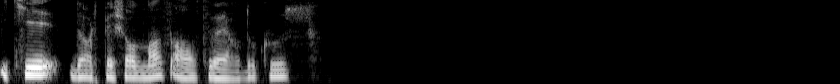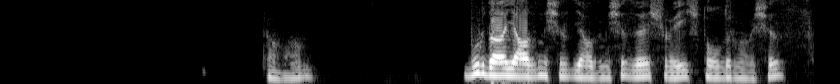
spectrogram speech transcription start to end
2, 4, 5 olmaz. 6 veya 9. Tamam. Burada yazmışız, yazmışız ve şurayı hiç doldurmamışız.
